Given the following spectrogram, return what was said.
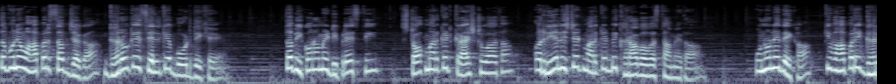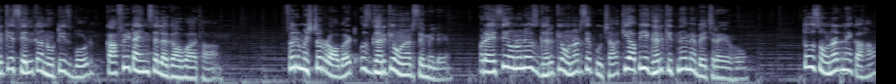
तब उन्हें वहाँ पर सब जगह घरों के सेल के बोर्ड दिखे। तब इकोनॉमी डिप्रेस थी स्टॉक मार्केट क्रैश हुआ था और रियल एस्टेट मार्केट भी खराब अवस्था में था। उन्होंने देखा कि वहाँ पर एक घर के सेल का नोटिस बोर्ड काफ़ी टाइम से लगा हुआ था। फिर मिस्टर रॉबर्ट उस घर के ओनर से मिले और ऐसे उन्होंने उस घर के ओनर से पूछा कि आप ये घर कितने में बेच रहे हो? तो उस ओनर ने कहा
